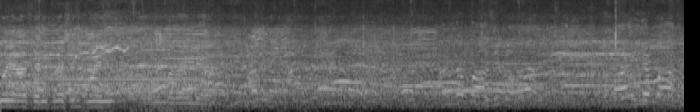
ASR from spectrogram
ഇട്ടോ. നല്ല പാസ്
